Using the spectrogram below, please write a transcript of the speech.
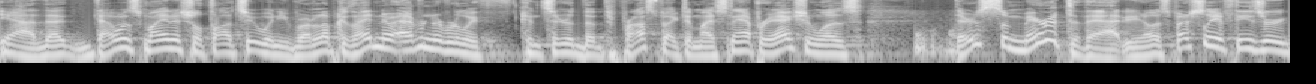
Yeah, that that was my initial thought too when you brought it up because I had never, ever never really considered the, the prospect. And my snap reaction was, "There's some merit to that, you know, especially if these are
